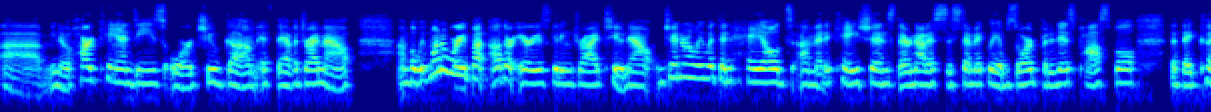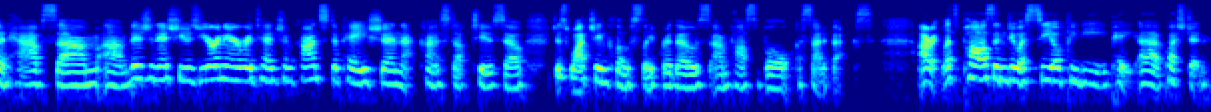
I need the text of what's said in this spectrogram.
uh, you know, hard candies or chew gum if they have a dry mouth. Um, but we want to worry about other areas getting dry too. Now, generally with inhaled uh, medications, they're not as systemically absorbed, but it is possible that they could have some um, vision issues, urinary retention, constipation, that kind of stuff too. So just watching closely for those um, possible side effects. All right, let's pause and do a COPD pay, uh, question.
